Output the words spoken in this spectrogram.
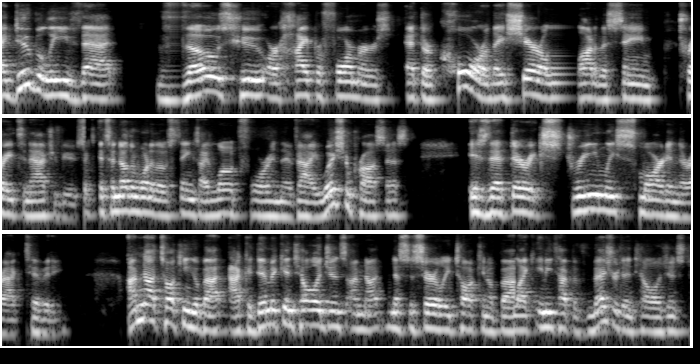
I do believe that those who are high performers at their core, they share a lot of the same traits and attributes. It's another one of those things I look for in the evaluation process is that they're extremely smart in their activity. I'm not talking about academic intelligence. I'm not necessarily talking about like any type of measured intelligence,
